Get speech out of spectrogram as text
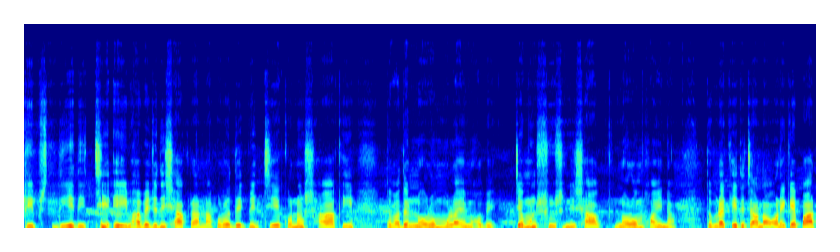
টিপস দিয়ে দিচ্ছি। এইভাবে যদি শাক রান্না করো, দেখবি যে কোনো শাকই তোমাদের নরম মোলায়েম হবে। যেমন শুশনি শাক নরম হয় না, তোমরা খেতে চাও না। অনেকে পাট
